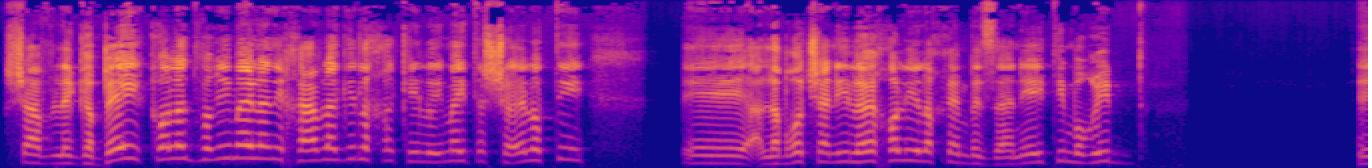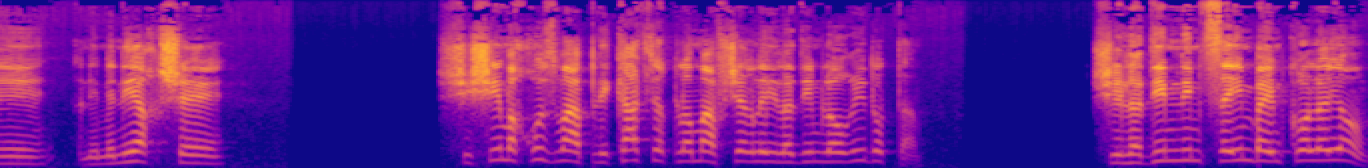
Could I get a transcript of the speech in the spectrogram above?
עכשיו, לגבי כל הדברים האלה, אני חייב להגיד לך, כאילו, אם היית שואל אותי, אה, למרות שאני לא יכול להילחם בזה, אני הייתי מוריד, אה, אני מניח ש... 60% מהאפליקציות לא מאפשר לילדים להוריד אותם. שילדים נמצאים בהם כל היום.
